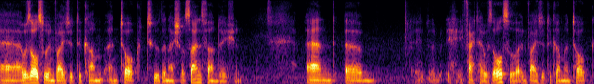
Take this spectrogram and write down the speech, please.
Uh, I was also invited to come and talk to the National Science Foundation. And um, in fact, I was also invited to come and talk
